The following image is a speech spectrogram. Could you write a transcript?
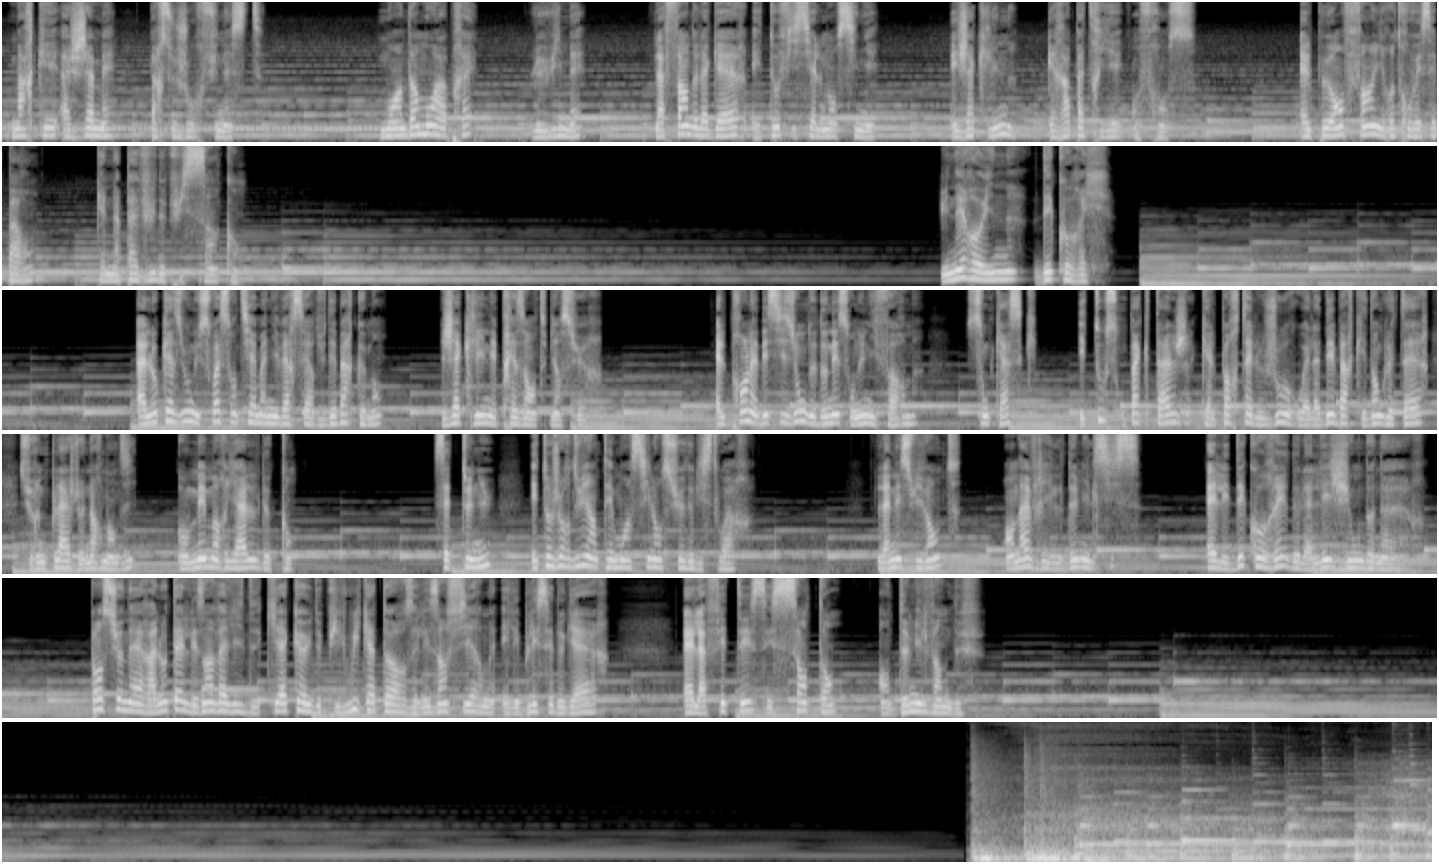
marquée à jamais par ce jour funeste. Moins d'un mois après, le 8 mai, la fin de la guerre est officiellement signée et Jacqueline est rapatriée en France. Elle peut enfin y retrouver ses parents qu'elle n'a pas vus depuis cinq ans. Une héroïne décorée. À l'occasion du 60e anniversaire du débarquement, Jacqueline est présente, bien sûr. Elle prend la décision de donner son uniforme, son casque et tout son pactage qu'elle portait le jour où elle a débarqué d'Angleterre sur une plage de Normandie, au mémorial de Caen. Cette tenue est aujourd'hui un témoin silencieux de l'histoire. L'année suivante, en avril 2006, elle est décorée de la Légion d'honneur. Pensionnaire à l'Hôtel des Invalides qui accueille depuis Louis XIV les infirmes et les blessés de guerre, elle a fêté ses 100 ans en 2022.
